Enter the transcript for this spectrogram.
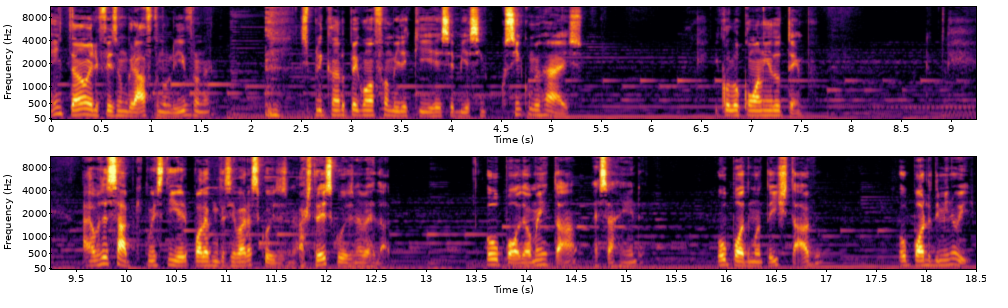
Então ele fez um gráfico no livro, né? Explicando, pegou uma família que recebia cinco mil reais e colocou uma linha do tempo. Aí você sabe que com esse dinheiro pode acontecer várias coisas, né? as três coisas na verdade. Ou pode aumentar essa renda, ou pode manter estável, ou pode diminuir.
